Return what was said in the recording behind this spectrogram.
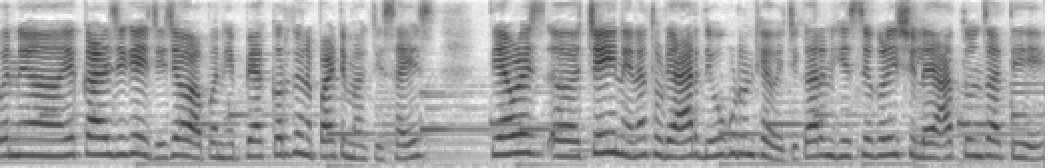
पण एक काळजी घ्यायची जेव्हा आपण हे पॅक करतो ना पाठीमागची साईज त्यावेळेस चेन आहे ना थोडी अर्धी उघडून ठेवायची. कारण ही सगळी शिलाई आतून जाते.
